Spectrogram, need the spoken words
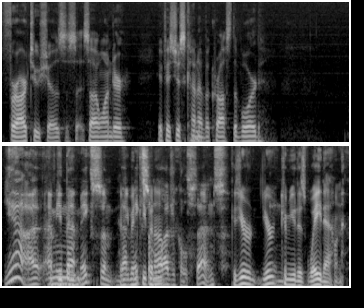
for our two shows. So, so I wonder if it's just Hmm. kind of across the board yeah, I, I mean that makes some that makes some up? logical sense. because your your And- commute is way down.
